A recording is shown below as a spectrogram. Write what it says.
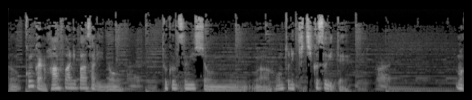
あの今回のハーフアニバーサリーのはい。特別ミッションは本当に鬼畜すぎて、はい。まあ、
